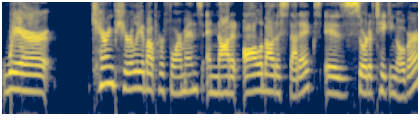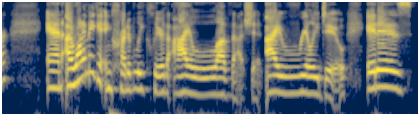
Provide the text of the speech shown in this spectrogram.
where caring purely about performance and not at all about aesthetics is sort of taking over. And I want to make it incredibly clear that I love that shit. I really do. It is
